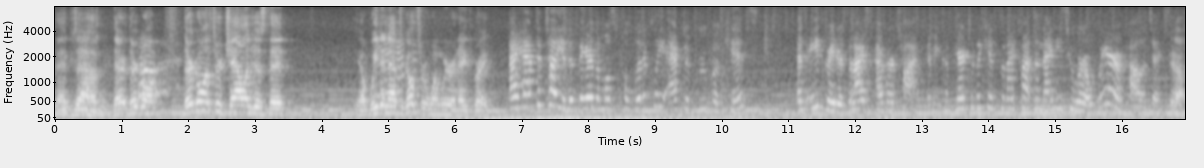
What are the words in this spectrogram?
that Exactly. uh, they're they're going they're going through challenges that you know we didn't have to go through when we were in eighth grade. I have to tell you that they are the most politically active group of kids as eighth graders that I've ever taught. I mean, compared to the kids that I taught in the 90s who were aware of politics, Yeah.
